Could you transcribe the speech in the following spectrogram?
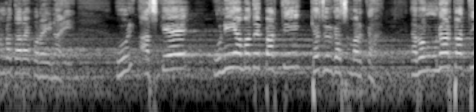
আমরা দাঁড়া করাই নাই। আজকে উনি আমাদের প্রার্থী খেজুর গাছ মার্কা এবং উনার প্রার্থী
